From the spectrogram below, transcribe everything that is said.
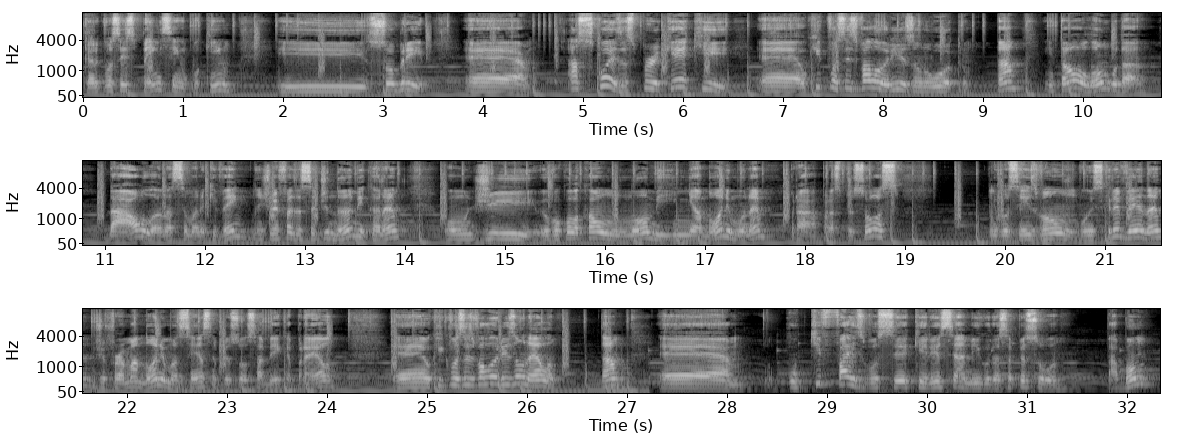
quero que vocês pensem um pouquinho e sobre é, as coisas, por que que é, o que, que vocês valorizam no outro, tá? Então ao longo da, da aula na semana que vem, a gente vai fazer essa dinâmica, né? Onde eu vou colocar um nome em anônimo, né? Para as pessoas. E vocês vão, vão escrever, né? De forma anônima, sem essa pessoa saber que é para ela. É, o que, que vocês valorizam nela, tá? É, o que faz você querer ser amigo dessa pessoa, tá bom?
